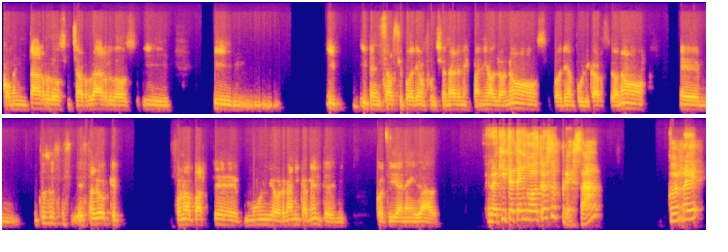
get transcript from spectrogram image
comentarlos y charlarlos y, y, y, pensar si podrían funcionar en español o no, si podrían publicarse o no. Em, entonces es, algo que forma parte muy orgánicamente de mi cotidianeidad. Bueno, aquí te tengo otra sorpresa. Corre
